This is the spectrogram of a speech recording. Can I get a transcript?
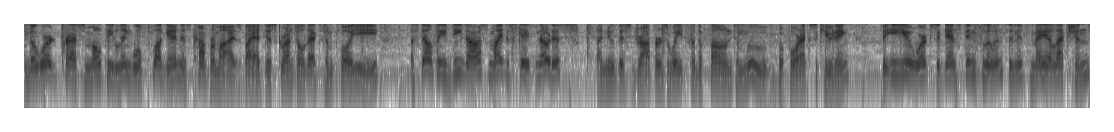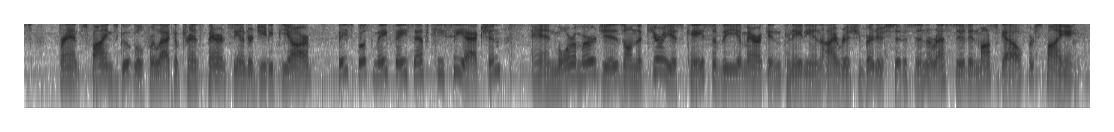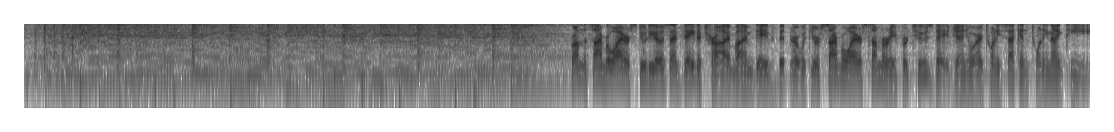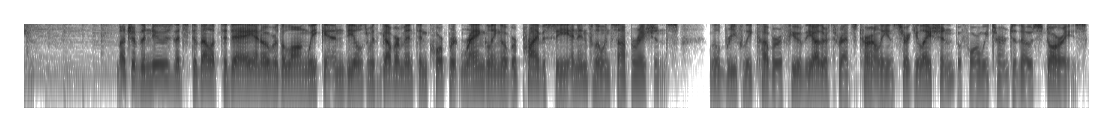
The WordPress multilingual plugin is compromised by a disgruntled ex employee. A stealthy DDoS might escape notice. Anubis droppers wait for the phone to move before executing. The EU works against influence in its May elections. France fines Google for lack of transparency under GDPR. Facebook may face FTC action. And more emerges on the curious case of the American, Canadian, Irish, British citizen arrested in Moscow for spying. From the CyberWire studios at Data Tribe, I'm Dave Bittner with your CyberWire summary for Tuesday, January 22nd, 2019. Much of the news that's developed today and over the long weekend deals with government and corporate wrangling over privacy and influence operations. We'll briefly cover a few of the other threats currently in circulation before we turn to those stories.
